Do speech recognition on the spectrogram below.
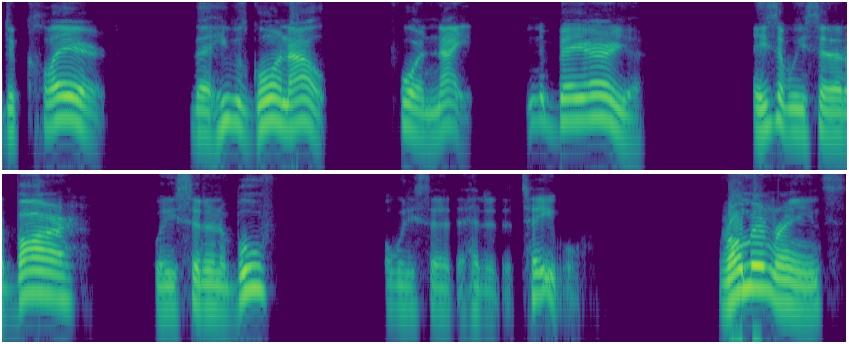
declared that he was going out for a night in the Bay Area. And he said, Would he sit at a bar? Would he sit in a booth? Or would he sit at the head of the table? Roman Reigns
